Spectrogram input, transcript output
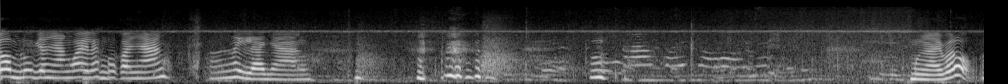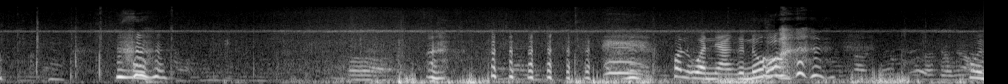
ลมลูกยังยังไว้แล้วก็ยังให้ลายางเมื่อยบ่ลูกคนอ้วนยางขึ้นนู่นคุณ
